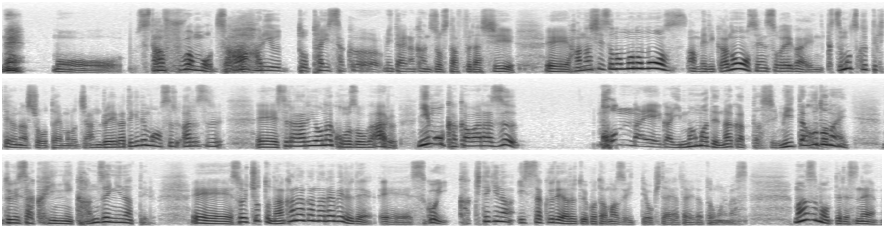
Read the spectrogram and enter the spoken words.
ねもうスタッフはもうザ・ハリウッド対策みたいな感じのスタッフだし、えー、話そのものもアメリカの戦争映画いくつも作ってきたような正体ものジャンル映画的でもするあるする、えー、すらあるような構造がある。にもかかわらずこんな映画今までなかったし見たことないという作品に完全になっている、えー、そういうちょっとなかなかなレベルで、えー、すごい画期的な一作であるということはまず言っておきたいあたりだと思います。まずもってですね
